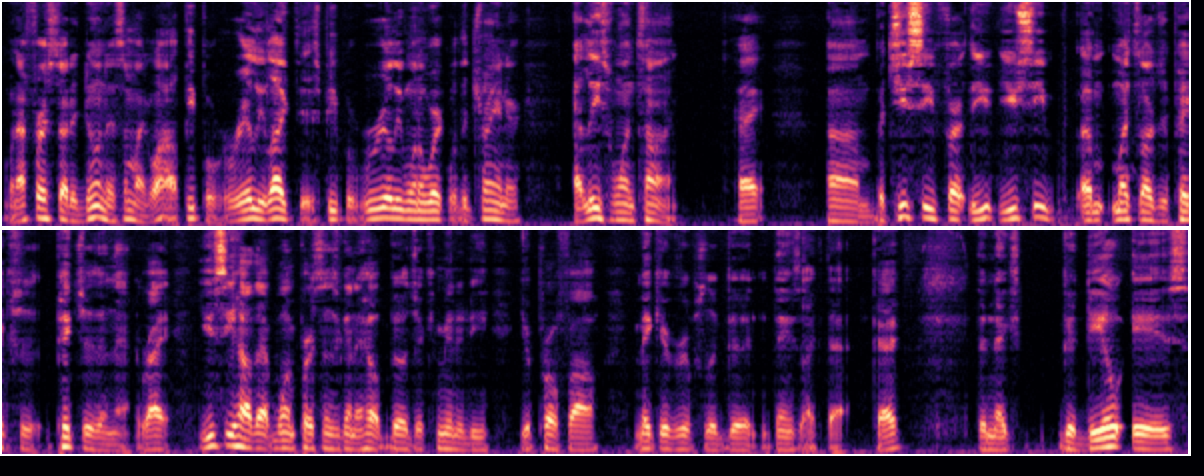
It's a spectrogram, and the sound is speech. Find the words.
when I first started doing this, I'm like, wow, people really like this. People really want to work with a trainer at least one time, right? Um, but you see, for, you, you see a much larger picture picture than that, right? You see how that one person is going to help build your community, your profile, make your groups look good, and things like that. Okay. The next good deal is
